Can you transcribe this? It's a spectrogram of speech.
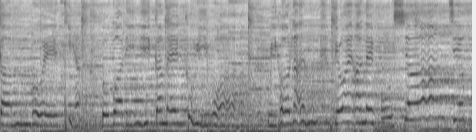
甘袂疼？无我你甘会开我？为何咱就爱安尼互相？折磨，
